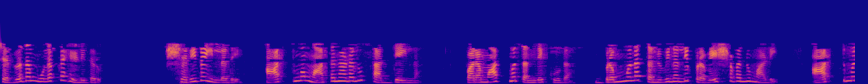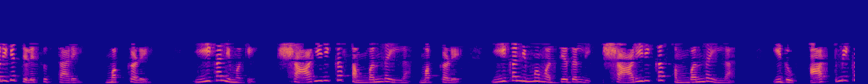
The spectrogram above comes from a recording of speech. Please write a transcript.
ಶರೀರದ ಮೂಲಕ ಹೇಳಿದರು. ಶರೀರ ಇಲ್ಲದೆ ಆತ್ಮ ಮಾತನಾಡಲು ಸಾಧ್ಯ ಇಲ್ಲ. ಪರಮಾತ್ಮ ತಂದೆ ಕೂಡ ಬ್ರಹ್ಮನ ತನುವಿನಲ್ಲಿ ಪ್ರವೇಶವನ್ನು ಮಾಡಿ ಆತ್ಮರಿಗೆ ತಿಳಿಸುತ್ತಾರೆ, ಮಕ್ಕಳೇ, ಈಗ ನಿಮಗೆ ಶಾರೀರಿಕ ಸಂಬಂಧ ಇಲ್ಲ. ಮಕ್ಕಳೇ, ಈಗ ನಿಮ್ಮ ಮಧ್ಯದಲ್ಲಿ ಶಾರೀರಿಕ ಸಂಬಂಧ ಇಲ್ಲ. ಇದು ಆತ್ಮಿಕ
